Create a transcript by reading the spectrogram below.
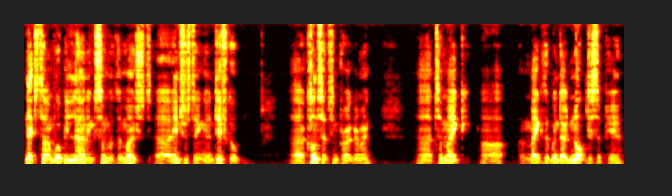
next time we'll be learning some of the most uh, interesting and difficult uh, concepts in programming uh, to make uh, make the window not disappear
